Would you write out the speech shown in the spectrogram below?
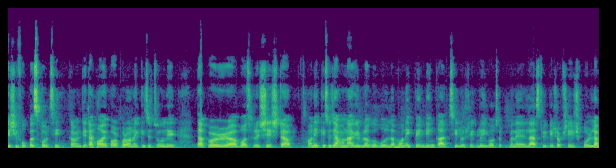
বেশি ফোকাস করছি। কারণ যেটা হয়, পরপর অনেক কিছু চলে, তারপর বছরের শেষটা, অনেক কিছু যেমন আগের ব্লগও বললাম, অনেক পেন্ডিং কাজ ছিল, সেগুলো এই বছর মানে লাস্ট উইকে সব শেষ করলাম।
